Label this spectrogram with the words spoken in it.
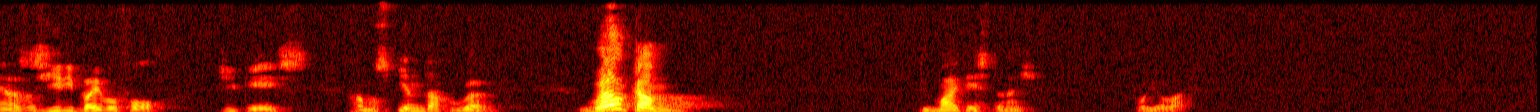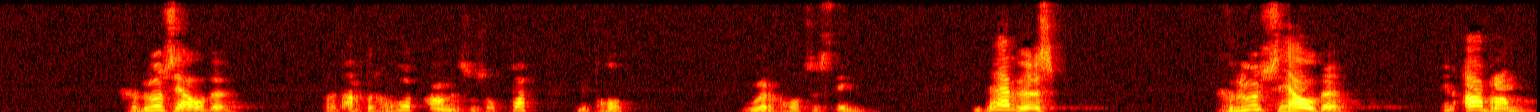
En as ons hierdie Bybel volg, GPS, gaan ons eendag hoor, "Welcome to my destination for your life." Geloofshelde wat agter God aan is, ons op pad met God, hoor God se stem. Die derde is geloofshelde en Abraham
